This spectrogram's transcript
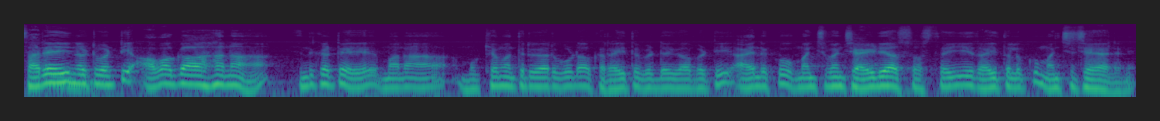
సరైనటువంటి అవగాహన ఎందుకంటే మన ముఖ్యమంత్రి గారు కూడా ఒక రైతు బిడ్డే కాబట్టి ఆయనకు మంచి మంచి ఐడియాస్ వస్తాయి రైతులకు మంచి చేయాలని.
